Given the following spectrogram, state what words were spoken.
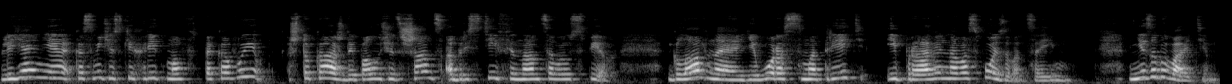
Влияние космических ритмов таковы, что каждый получит шанс обрести финансовый успех. Главное его рассмотреть и правильно воспользоваться им. Не забывайте,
